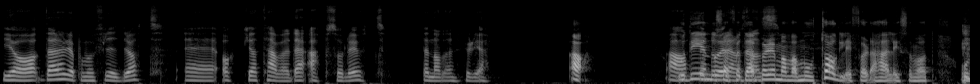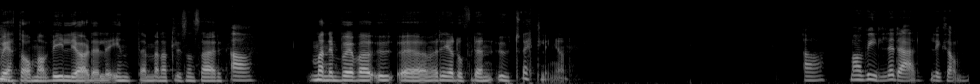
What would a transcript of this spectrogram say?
Ja, där höll jag på med friidrott. Eh, och jag tävlade absolut. Den åldern gjorde jag. Ja, Ja, och det är ändå så här, för där börjar man vara mottaglig för det här liksom att, och veta om man vill göra det eller inte, men att liksom så här, Ja, man börjar vara u- eh, redo för den utvecklingen. ja. Man ville där liksom.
